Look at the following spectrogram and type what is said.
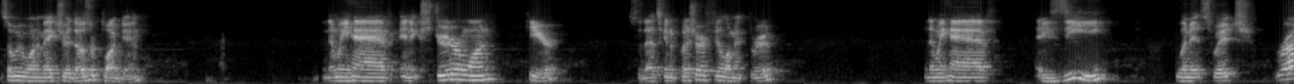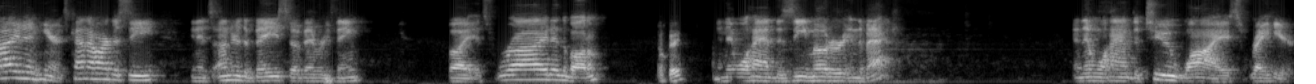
So we want to make sure those are plugged in. And then we have an extruder one here. So that's going to push our filament through. And then we have a Z limit switch right in here. It's kind of hard to see, and it's under the base of everything, but it's right in the bottom. Okay. And then we'll have the Z motor in the back. And then we'll have the two Ys right here.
